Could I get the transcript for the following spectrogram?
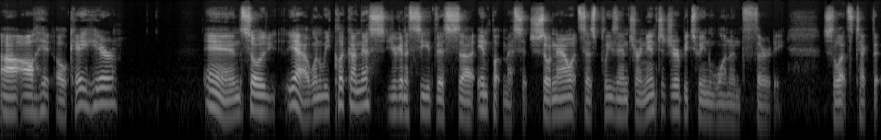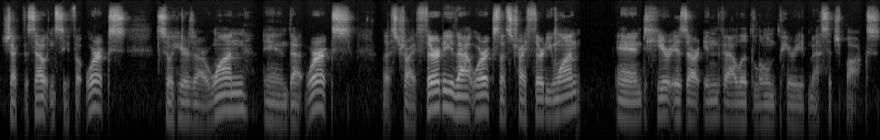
Uh, I'll hit OK here. And so, yeah, when we click on this, you're going to see this uh, input message. So now it says, please enter an integer between 1 and 30. So let's check this out and see if it works. So here's our 1, and that works. Let's try 30, that works. Let's try 31. And here is our invalid loan period message box,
